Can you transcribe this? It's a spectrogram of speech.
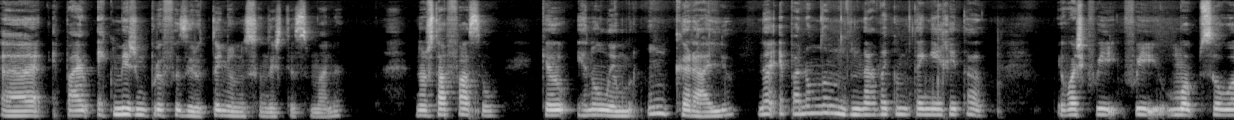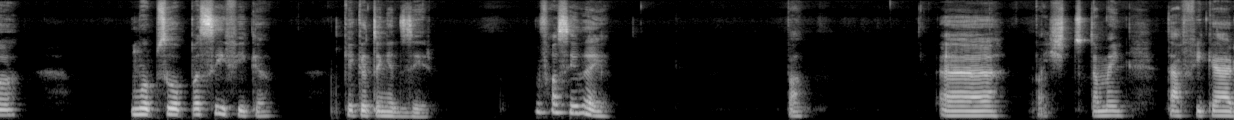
Uh, epá, é que mesmo para fazer o Tenho Noção desta semana, não está fácil. Que eu, eu não lembro um caralho. Não, epá, não me lembro de nada que me tenha irritado. Eu acho que fui, fui uma pessoa uma pessoa pacífica. O que é que eu tenho a dizer? Não faço ideia. Pá. Ah, pá, isto também está a ficar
